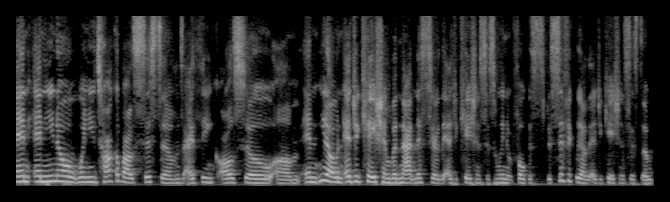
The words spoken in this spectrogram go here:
and and you know when you talk about systems i think also um, and you know in education but not necessarily the education system we didn't focus specifically on the education system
